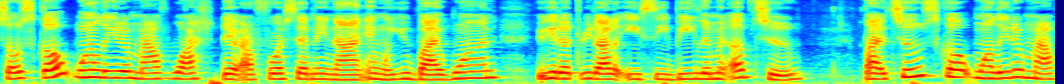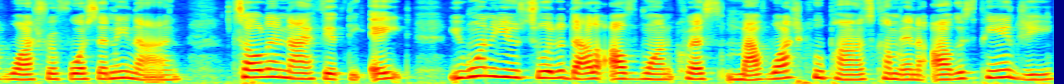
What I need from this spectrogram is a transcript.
So Scope 1 liter mouthwash, there are $4.79, and when you buy one, you get a $3 ECB limit up to. Buy two Scope 1 liter mouthwash for $4.79, totaling $9.58. You want to use two of the dollar off one Crest mouthwash coupons coming in the August P&G,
